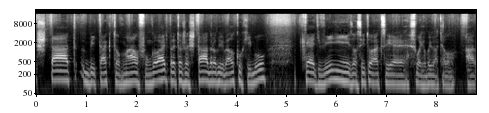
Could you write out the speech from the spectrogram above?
štát by takto mal fungovať, pretože štát robí veľkú chybu, keď viní zo situácie svojich obyvateľov. A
